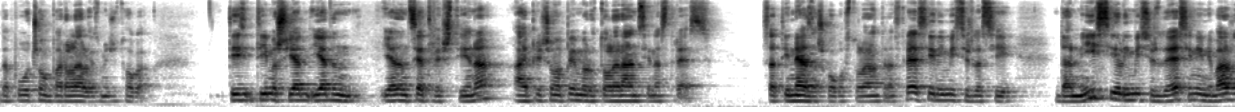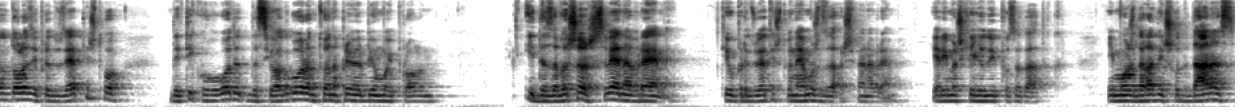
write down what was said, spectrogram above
da povučemo paralelu između toga. Ti, ti imaš jed, jedan, jedan set veština, aj pričamo na primjer o toleranciji na stres. Sad ti ne znaš koliko si tolerantan na stres ili misliš da si da nisi ili misliš da jesi, nije ni važno, dolazi preduzetništvo, da ti koliko god da si odgovoran, to je na primjer bio moj problem. I da završavaš sve na vreme. Ti u preduzetništvu ne možeš da završiš sve na vreme, jer imaš hiljadu i po zadatak. I možeš da radiš od danas,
